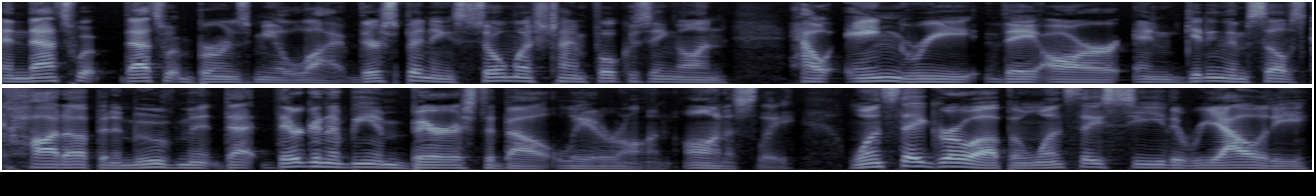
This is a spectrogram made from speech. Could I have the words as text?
and that's what that's what burns me alive. They're spending so much time focusing on how angry they are and getting themselves caught up in a movement that they're going to be embarrassed about later on, honestly. Once they grow up and once they see the reality,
